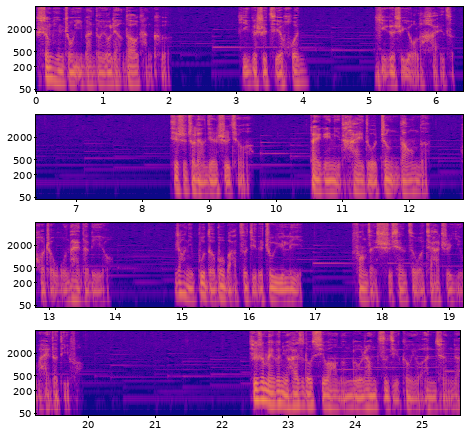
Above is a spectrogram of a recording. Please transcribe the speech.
生命中一般都有两道坎坷，一个是结婚，一个是有了孩子。其实这两件事情啊，带给你太多正当的或者无奈的理由，让你不得不把自己的注意力。放在实现自我价值以外的地方。其实每个女孩子都希望能够让自己更有安全感，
